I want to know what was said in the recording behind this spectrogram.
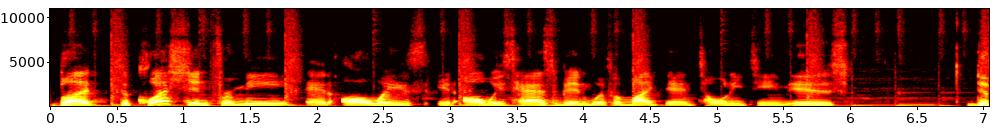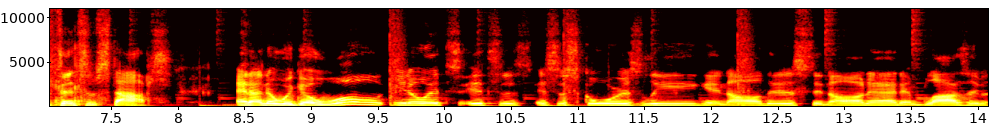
But the question for me, and always it always has been with a Mike D'Antoni team, is defensive stops. And I know we go, well, you know, it's it's a it's a scores league and all this and all that and blah. blah.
